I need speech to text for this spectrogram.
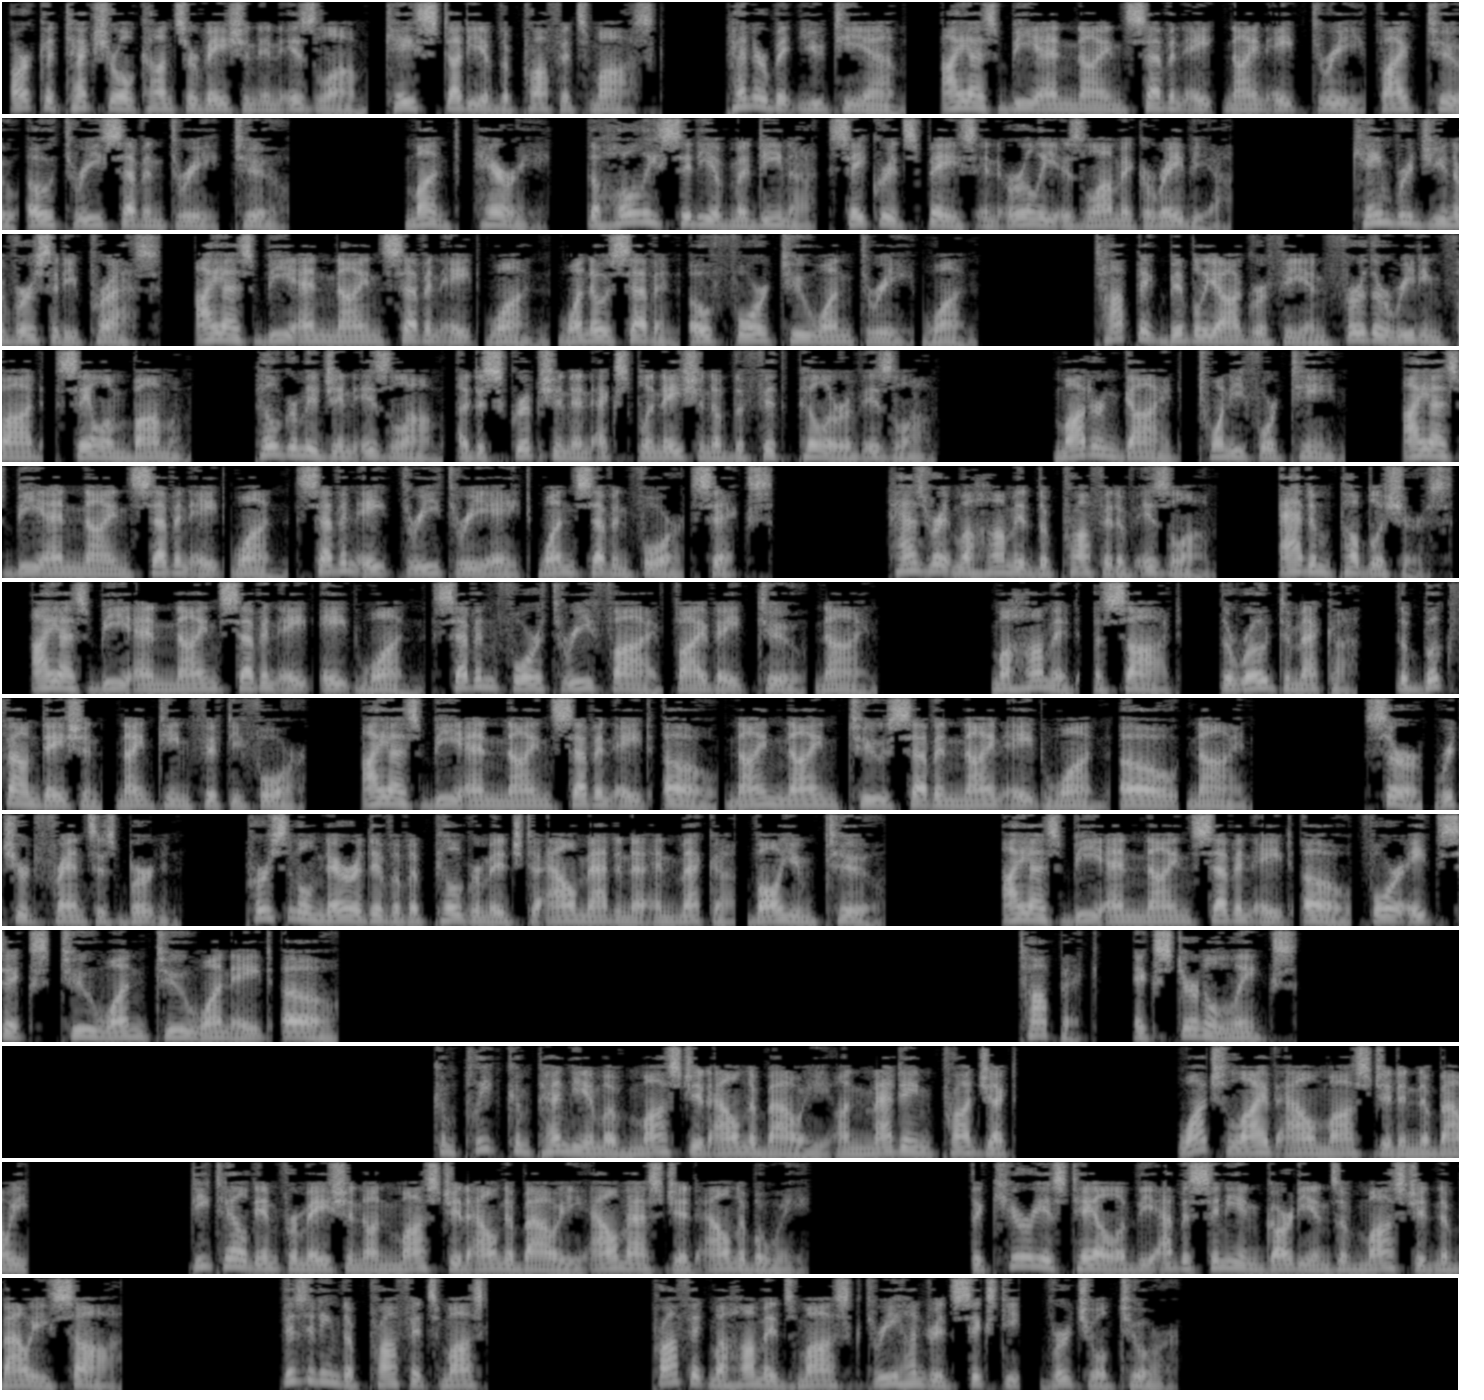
Architectural Conservation in Islam, Case Study of the Prophet's Mosque. Penerbit UTM. ISBN 978-983-52-0373-2. Munt, Harry. The Holy City of Medina, Sacred Space in Early Islamic Arabia. Cambridge University Press. ISBN 978-1-107-04213-1. Topic Bibliography and further reading Fahd, Salem Bahman. Pilgrimage in Islam, A Description and Explanation of the Fifth Pillar of Islam. Modern Guide, 2014. ISBN 978-1-78338-174-6. Hazrat Muhammad the Prophet of Islam. Adam Publishers. ISBN 978-81-7435-582-9. Muhammad, Asad. The Road to Mecca. The Book Foundation, 1954. ISBN 978-0-9927981-0-9. Sir, Richard Francis Burton. Personal Narrative of a Pilgrimage to Al-Madinah and Mecca, Volume 2. ISBN 978-0-486-21218-0. External links Complete compendium of Masjid al-Nabawi on Madain project Watch live al-Masjid and Nabawi Detailed information on Masjid al-Nabawi al-Masjid al-Nabawi. The Curious Tale of the Abyssinian Guardians of Masjid Nabawi Saw. Visiting the Prophet's Mosque Prophet Muhammad's Mosque 360 – Virtual Tour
